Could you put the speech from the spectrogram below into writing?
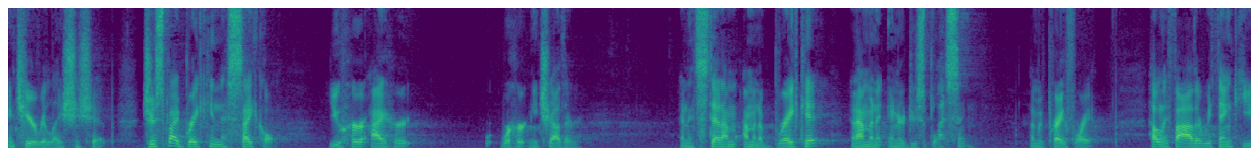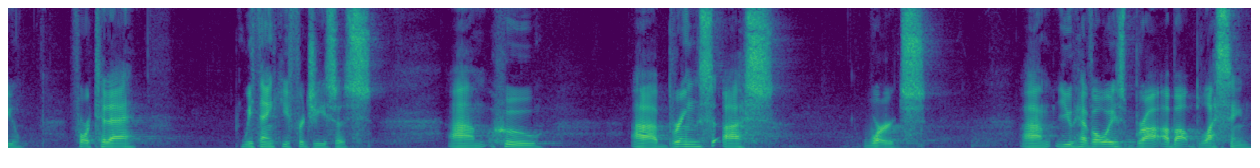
into your relationship just by breaking the cycle. You hurt, I hurt, we're hurting each other. And instead, I'm, I'm going to break it and I'm going to introduce blessing. Let me pray for you. Heavenly Father, we thank you for today. We thank you for Jesus, um, who uh, brings us words. Um, you have always brought about blessing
